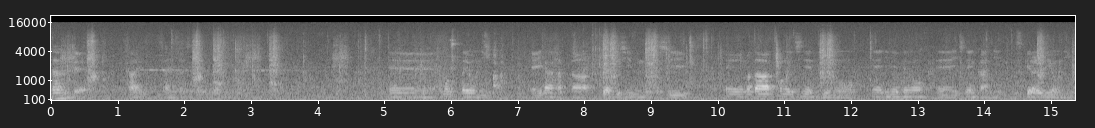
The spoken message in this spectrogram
なので、はい、サインさせていただきま、え、思ったように、えー、いかなかった悔しいシーズンでしたし、えー、またこの1年っていうのを、えー、2年目の、えー、1年間に続けられるように、え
